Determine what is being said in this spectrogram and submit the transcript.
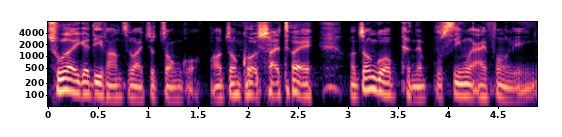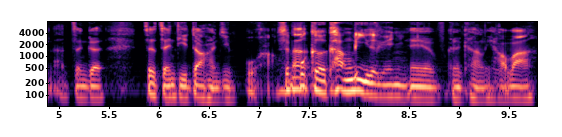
除了一个地方之外，就中国哦，中国衰退哦，中国可能不是因为 iPhone 的原因啦，整个这整体大环境不好，是不可抗力的原因。哎，不可抗力，好吧，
